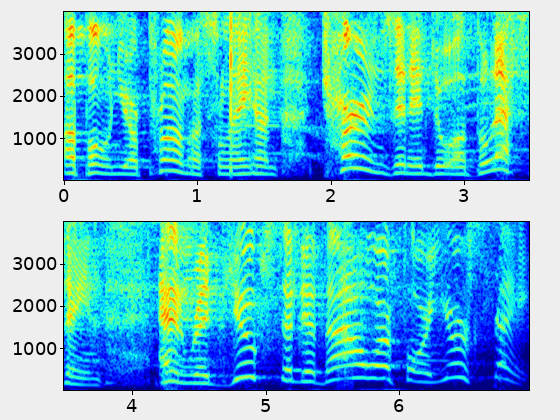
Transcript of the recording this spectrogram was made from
upon your promised land, turns it into a blessing, and rebukes the devourer for your sake.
